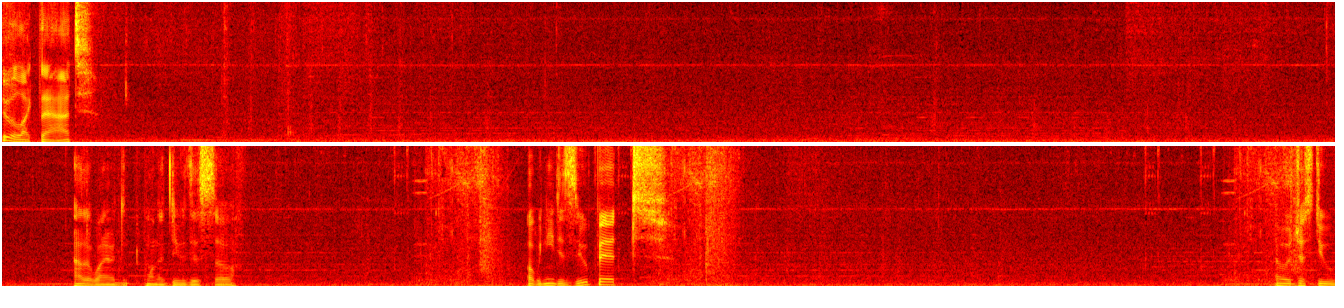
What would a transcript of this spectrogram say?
Do it like that. How do I want to do this though? Oh, we need to zoop it. And we'll just do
